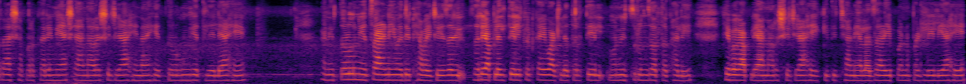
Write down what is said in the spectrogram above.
तर अशा प्रकारे मी अशा अनारसे जे आहे ना हे तळून घेतलेले आहे. आणि तळून हे चाळणीमध्ये ठेवायचे. जरी जरी आपल्याला तेलकट काही वाटलं तर तेल निचरून जातं खाली. हे बघा आपले अनारसे जे आहे किती छान याला जाळी पण पडलेली आहे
